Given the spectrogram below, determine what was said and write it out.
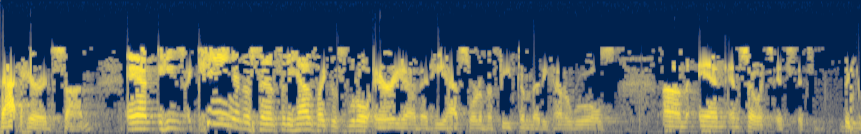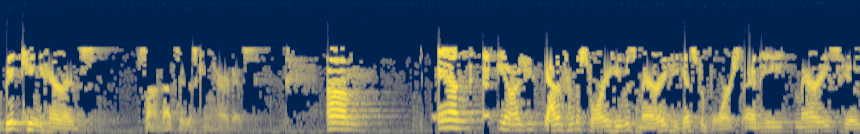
that Herod's son. And he's a king in the sense that he has like this little area that he has sort of a fiefdom that he kind of rules. Um, and, and so it's, it's, it's the big King Herod's son. That's who this King Herod is. Um, and, you know, as you gathered from the story, he was married, he gets divorced, and he marries his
